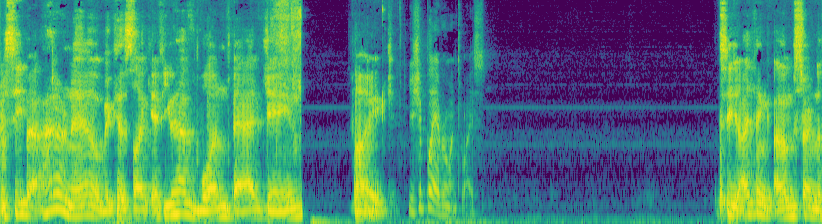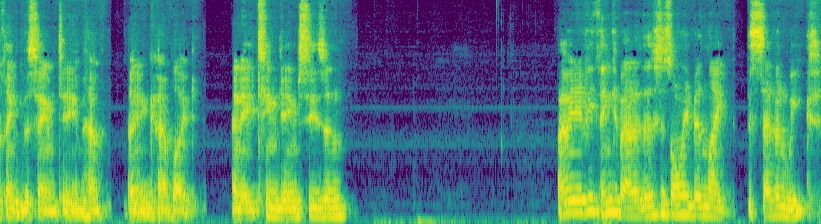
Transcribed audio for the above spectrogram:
You see, but I don't know because like if you have one bad game, like You should play everyone twice. see, I think I'm starting to think the same team have thing have like an 18 game season. I mean, if you think about it, this has only been like seven weeks.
